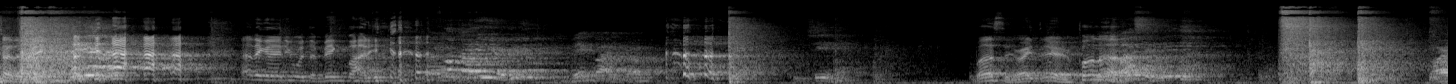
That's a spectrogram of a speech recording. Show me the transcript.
So the big. that nigga hit you with the big body. Fuck out of here. Big body, bro. Cheating. Bust it right there. Pull up. Bust it, up. Oh,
